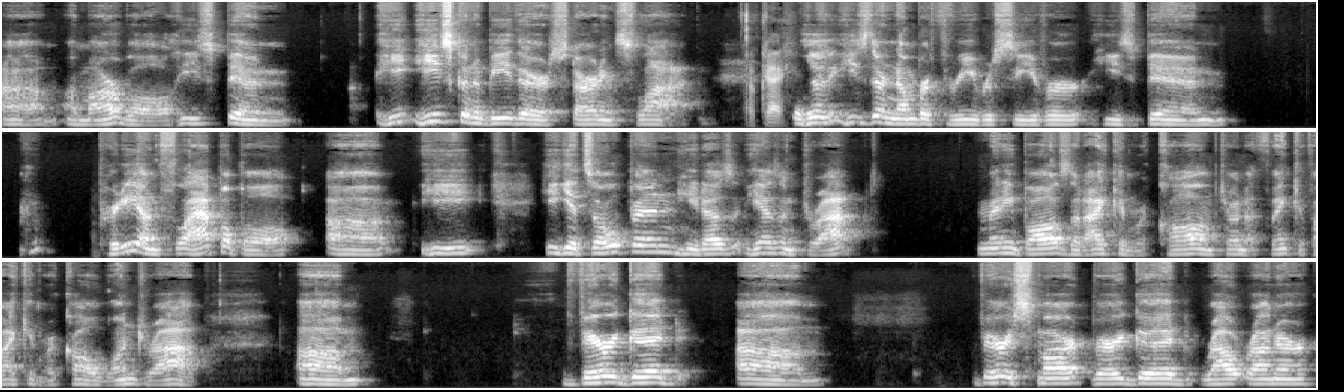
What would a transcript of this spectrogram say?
um, a marvel. He's been he, he's going to be their starting slot Okay. He's their number three receiver. He's been pretty unflappable. Uh, he he gets open. He doesn't. He hasn't dropped many balls that I can recall. I'm trying to think if I can recall one drop. Um, very good. Um, very smart. Very good route runner.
